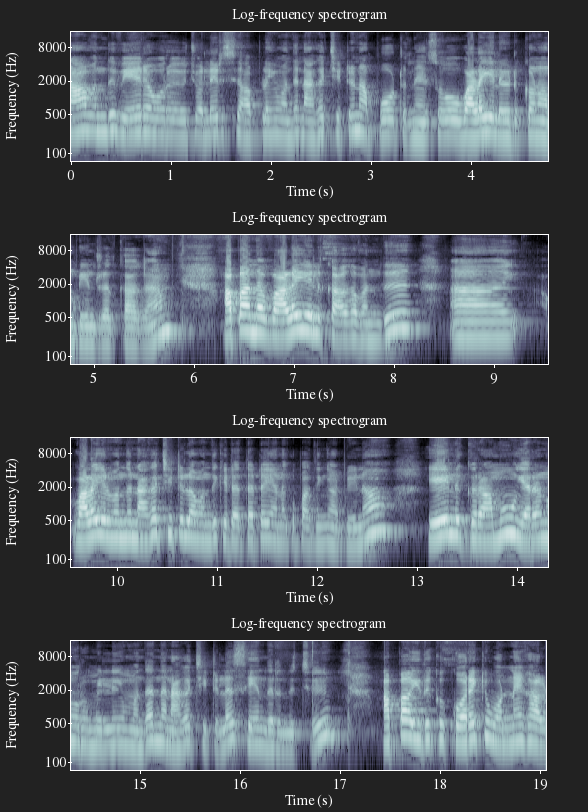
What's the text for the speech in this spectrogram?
நான் வந்து வேறு ஒரு ஜுவல்லரி ஷாப்லேயும் வந்து நகைச்சிட்டு நான் போட்டிருந்தேன். ஸோ வளையல் எடுக்கணும் அப்படின்றதுக்காக. அப்போ அந்த வளையலுக்காக வந்து வளையல் வந்து நகைச்சீட்டில் வந்து கிட்டத்தட்ட எனக்கு பார்த்திங்க அப்படின்னா ஏழு கிராமும் இரநூறு மில்லியும் வந்து அந்த நகைச்சீட்டில் சேர்ந்துருந்துச்சு. அப்பா இதுக்கு குறைக்கு ஒன்றே கால்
